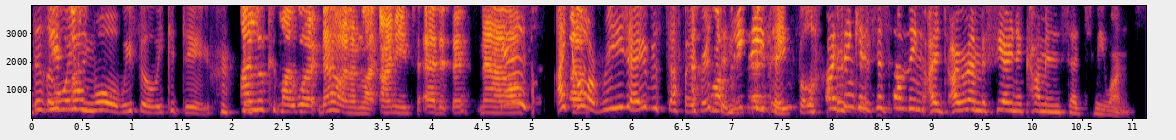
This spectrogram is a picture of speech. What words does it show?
There's Yeah, always I- more we feel we could do. I look at my work now and I'm like, I need to edit this now. yes, I can't read over stuff I've written. It's too painful. I think it's just something I, I remember Fiona Cummins said to me once,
